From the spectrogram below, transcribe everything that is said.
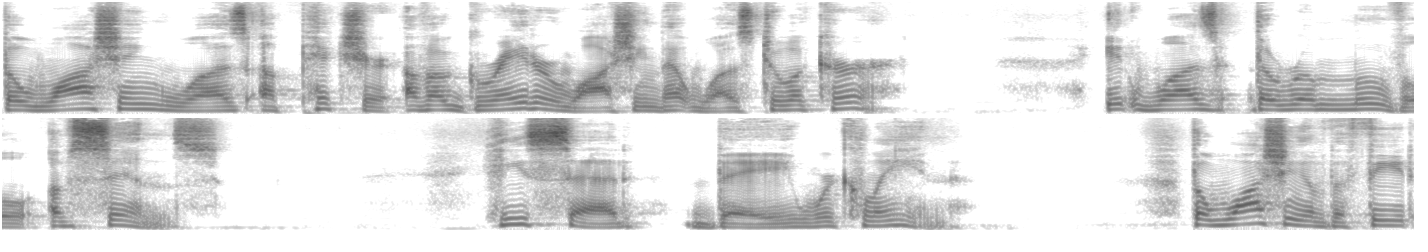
the washing was a picture of a greater washing that was to occur. It was the removal of sins. He said they were clean. The washing of the feet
